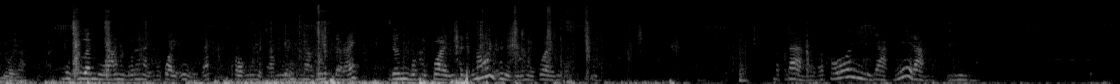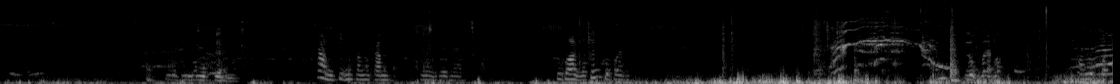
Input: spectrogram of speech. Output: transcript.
อยู่เพื่อนบ้านอยู่บนหายควายอุ่นนะของอยู่ทำเดินทางนี้จะไรเดินบนหายควายขยันน้อยอุ่นบนหายควายบักด่างแล้วก็อยากนี่ด่างมันเปลี่ยนช่างกินคำคำนี่ไปได้กูก่อนมาขึ้นกูก่อนลูกแบบเอาลูกก่อน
